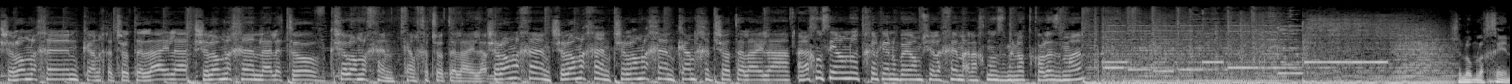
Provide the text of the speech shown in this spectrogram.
שלום לכן, כאן חדשות הלילה. שלום לכן, לילה טוב. שלום לכן, כאן חדשות הלילה. שלום לכן, שלום לכן, שלום לכן, כאן חדשות הלילה. אנחנו סיימנו את חלקנו ביום שלכם, אנחנו זמינות כל הזמן. שלום לכן,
